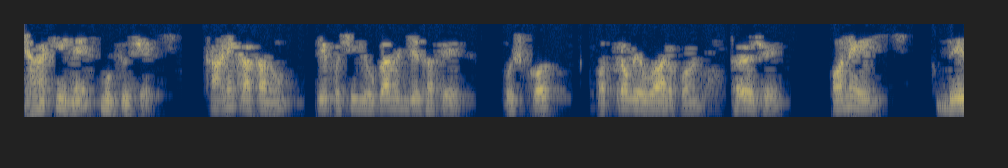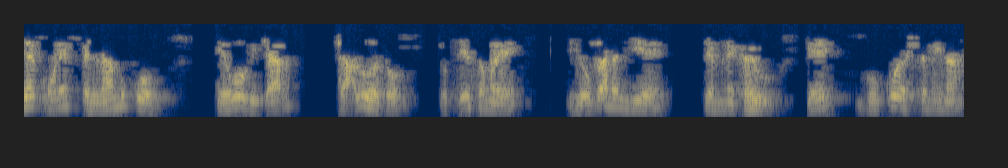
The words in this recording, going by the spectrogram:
ઢાંકીને મૂક્યું છે. કાણી કાકાનો તે પછી યોગાનંદજી સાથે પુષ્કળ પત્ર વ્યવહાર પણ થયો છે અને દેહ કોણે પહેલા મૂકવો એવો વિચાર ચાલુ હતો, તો તે સમયે યોગાનંદજીએ તેમને કહ્યું કે ગોકુળ અષ્ટમીના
